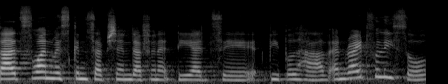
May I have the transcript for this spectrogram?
that's one misconception ڈیفلی people have and rightfully so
